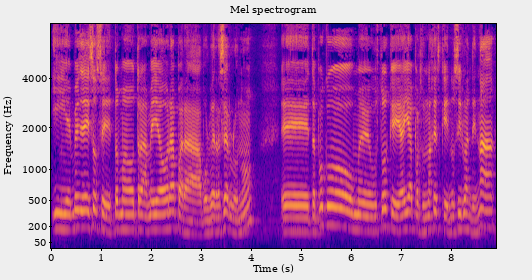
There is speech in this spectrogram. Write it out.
y en vez de eso se toma otra media hora para volver a hacerlo, ¿no? Eh, tampoco me gustó que haya personajes que no sirvan de nada,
